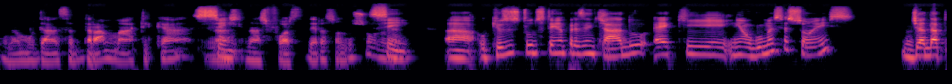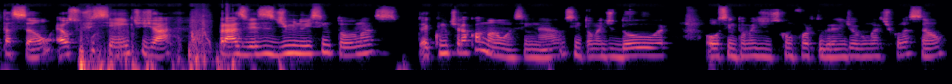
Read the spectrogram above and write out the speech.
uma mudança dramática Sim. nas, nas forças de direção do sono. né? Ah, o que os estudos têm apresentado é que em algumas sessões de adaptação é o suficiente já para às vezes diminuir sintomas, é como tirar com a mão, assim, né? O sintoma de dor ou sintoma de desconforto grande de alguma articulação,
